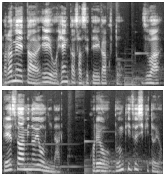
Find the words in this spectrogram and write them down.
パラメーター A を変化させて描くと図はレース編みのようになる。これを分岐図式と呼ぶ。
